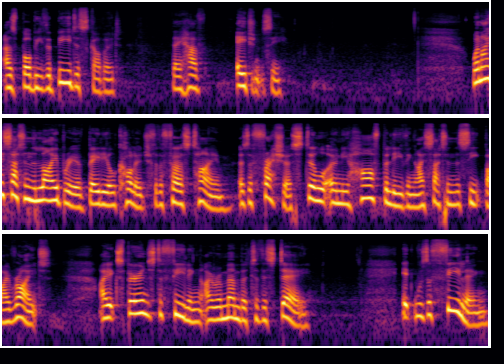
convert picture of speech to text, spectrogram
As Bobby the bee discovered, they have agency. When I sat in the library of Balliol College for the first time, as a fresher, still only half believing I sat in the seat by right, I experienced a feeling I remember to this day. It was a feeling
